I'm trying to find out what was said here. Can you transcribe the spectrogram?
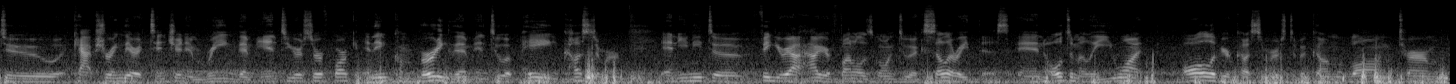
to capturing their attention and bringing them into your surf park and then converting them into a paying customer. And you need to figure out how your funnel is going to accelerate this. And ultimately, you want all of your customers to become long term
